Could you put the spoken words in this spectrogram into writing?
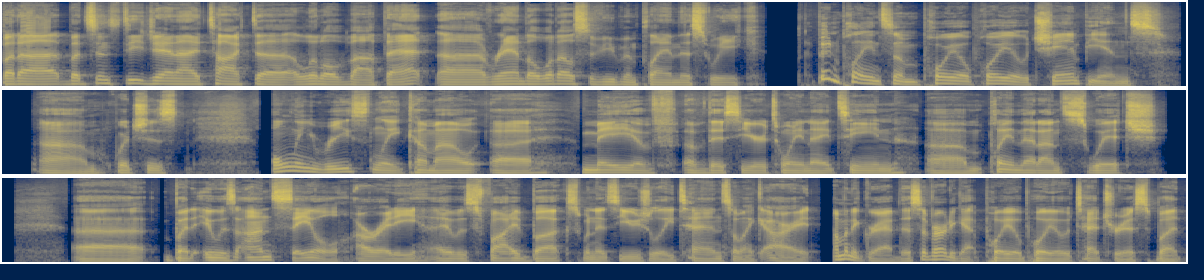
but uh, but since DJ and I talked uh, a little about that, uh, Randall, what else have you been playing this week? I've been playing some Puyo Puyo Champions, um, which has only recently come out uh, May of, of this year, 2019. Um, playing that on Switch. Uh, but it was on sale already. It was five bucks when it's usually 10. So I'm like, all right, I'm to grab this. I've already got Puyo Puyo Tetris, but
